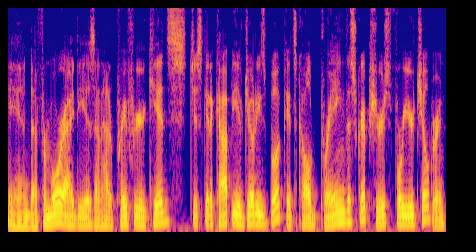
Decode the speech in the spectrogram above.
And uh, for more ideas on how to pray for your kids, just get a copy of Jodie's book. It's called Praying the Scriptures for Your Children.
